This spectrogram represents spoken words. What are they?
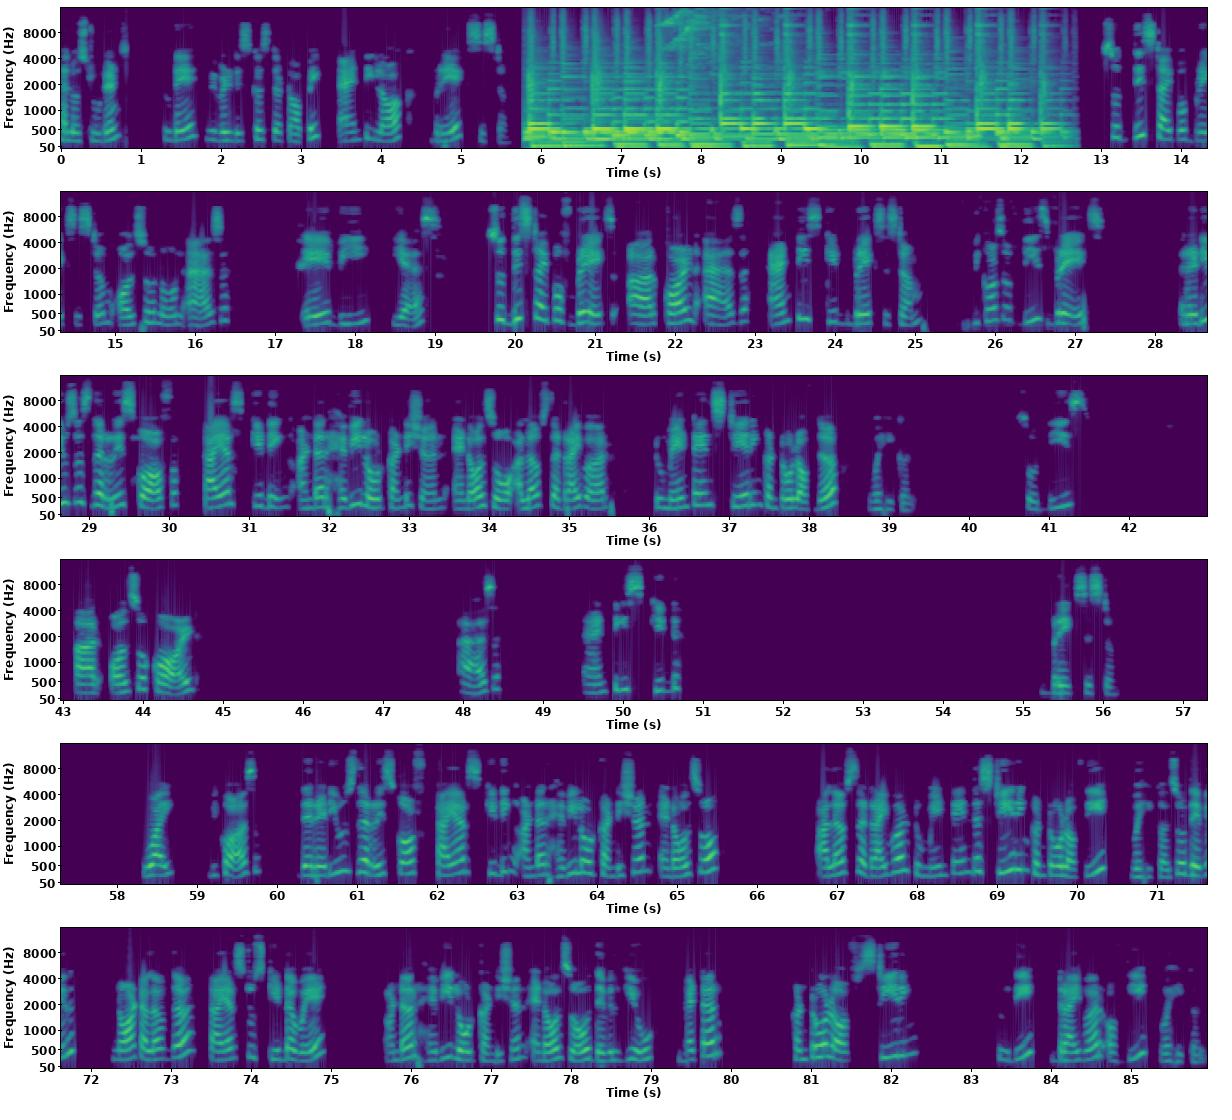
Hello students, today we will discuss the topic anti-lock brake system. So this type of brake system also known as ABS. So this type of brakes are called as anti-skid brake system because of these brakes reduces the risk of tire skidding under heavy load condition and also allows the driver to maintain steering control of the vehicle. So these are also called as anti-skid brake system. Why? Because they reduce the risk of tire skidding under heavy load condition and also allows the driver to maintain the steering control of the vehicle. So they will not allow the tires to skid away under heavy load condition and also they will give better control of steering to the driver of the vehicle.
